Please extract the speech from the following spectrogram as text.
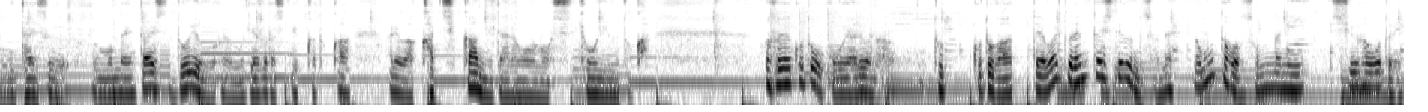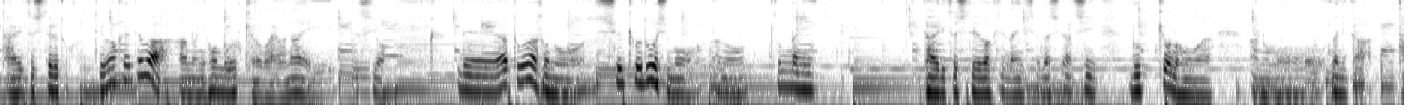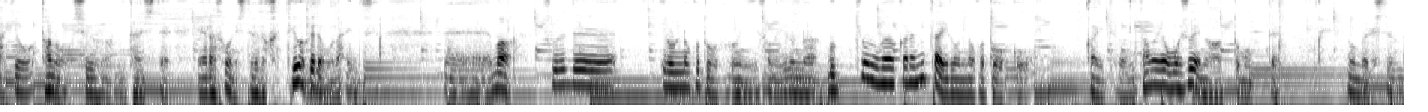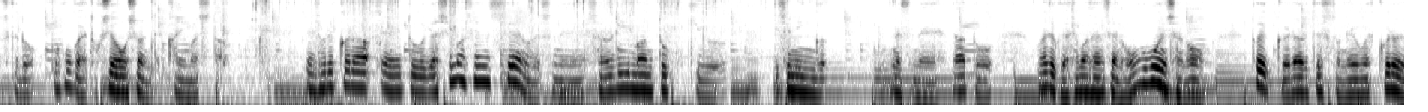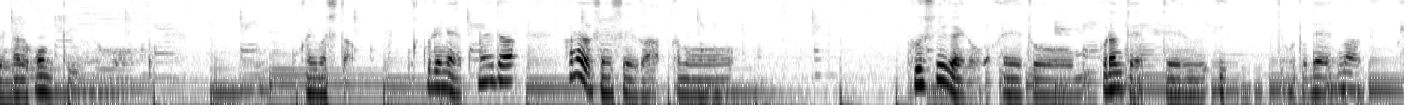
に対する問題に対してどういうふうに向き合い方していくかとかあるいは価値観みたいなものの共有とか、まあ、そういうことをこうやるようなことがあって割と連帯してるんですよね思ったほどそんなに宗派ごとに対立してるとかっていうわけではあの日本の仏教の場合はないですよ。であとはその宗教同士もあのそんなに対立してるわけじゃないんですよだし仏教の方があの何か他教他の宗派に対して偉そうにしてるとかっていうわけでもないんですよ。えー、まあそれでいろんなことをそういうふうにそのいろんな仏教の側から見たいろんなことをこう書いてるんでたまに面白いなと思って読んだりしてるんですけど今回特集が面白いんで買いました。それから、えーと、八島先生のですねサラリーマン特急リスニングですね。あと同じく八島先生の黄文社のトイック LR テストの英語が聞こえるようになる本っていうのも買いました。これねこの間花田先生があの風水以外の、えーと、ボランティアやってるってことで、まあ、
